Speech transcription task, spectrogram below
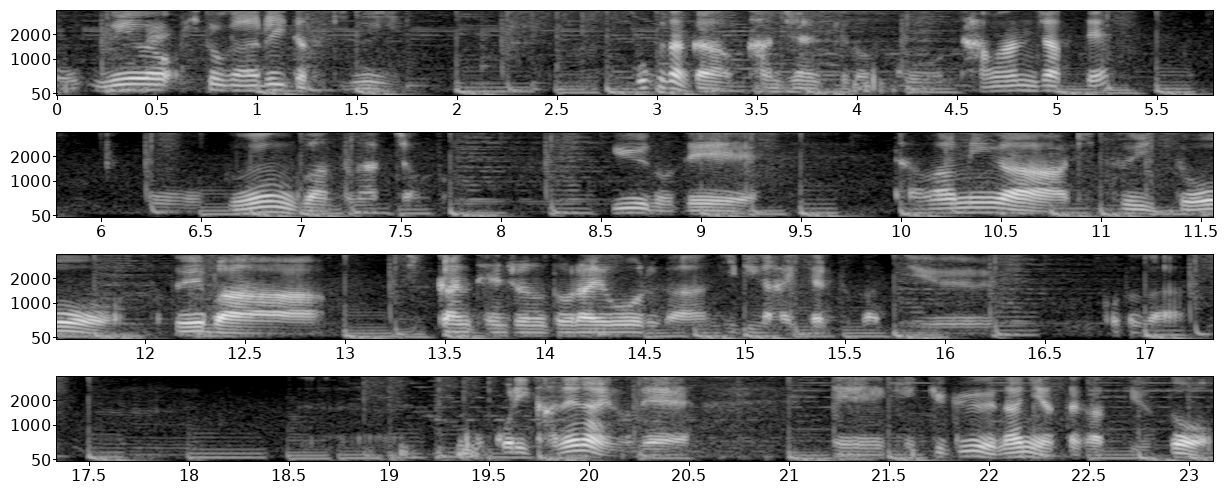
こう上を人が歩いた時に僕なんか感じないんですけどこうたわんじゃってこうグワングワンとなっちゃうと。いうのでたわみがきついと例えば1階の天井のドライウォールがひびが入ったりとかっていうことが、うん起こりかねないので、えー結局何やったかっていうと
